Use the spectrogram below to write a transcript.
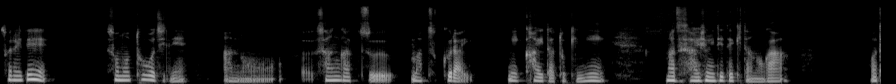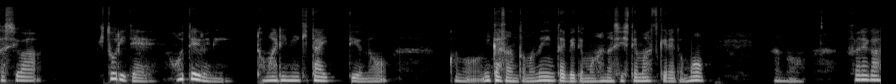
それで、その当時ね、あの、3月末くらいに書いた時に、まず最初に出てきたのが、私は一人でホテルに泊まりに行きたいっていうのを、このミカさんとのね、インタビューでもお話ししてますけれども、あの、それが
